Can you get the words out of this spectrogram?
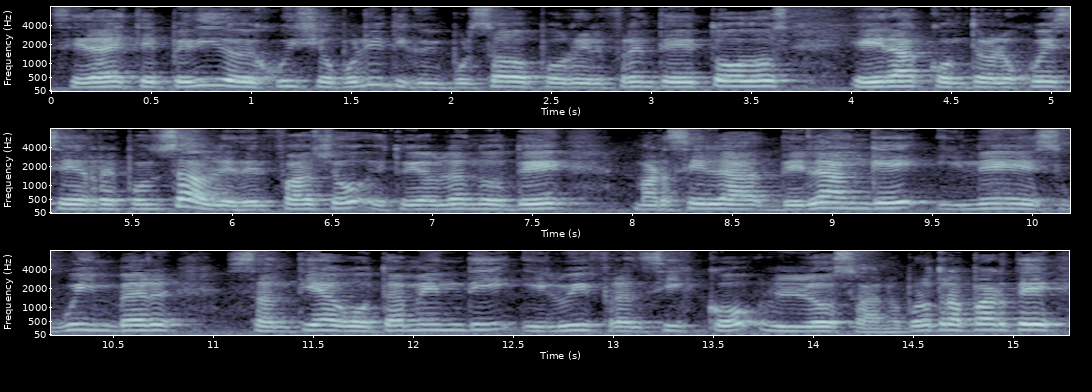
se da este pedido de juicio político impulsado por el Frente de Todos, era contra los jueces responsables del fallo, estoy hablando de Marcela Delangue, Inés Wimber, Santiago Tamendi y Luis Francisco Lozano. Por otra parte,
